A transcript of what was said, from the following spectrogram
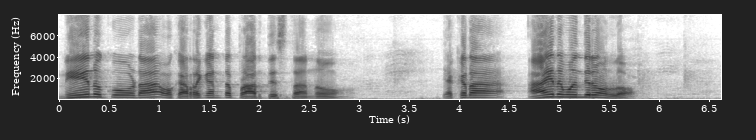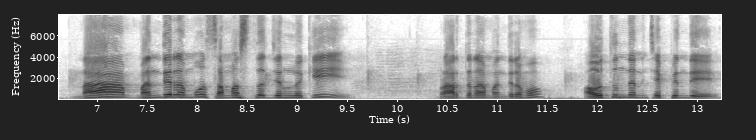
నేను కూడా ఒక అరగంట ప్రార్థిస్తాను. ఎక్కడ? ఆయన మందిరంలో. నా మందిరము సమస్త జనులకి ప్రార్థనా మందిరము అవుతుందని చెప్పింది.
